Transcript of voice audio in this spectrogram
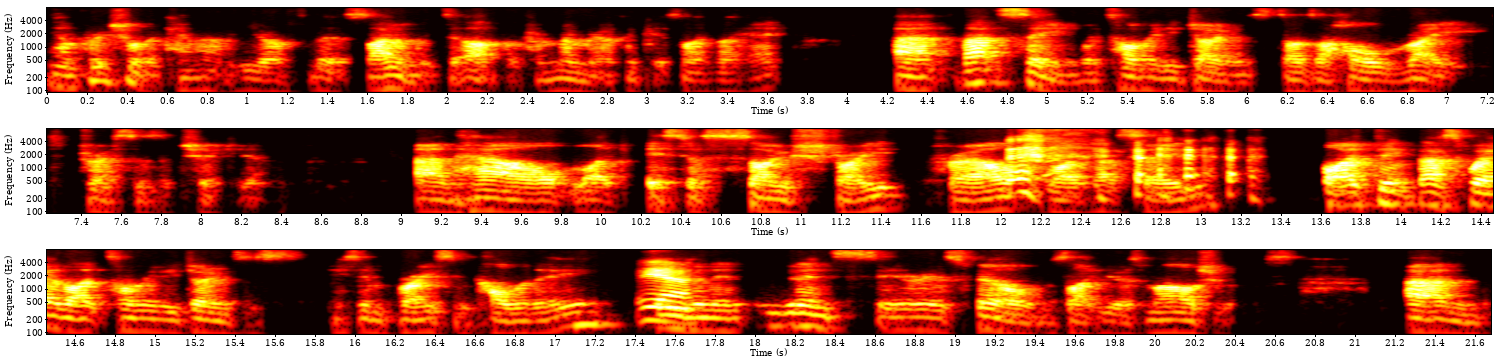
yeah, I'm pretty sure that came out a year after this. I haven't looked it up, but from memory, I think it's 1998. Uh, that scene where Tommy Lee Jones does a whole raid dressed as a chicken, and how like it's just so straight throughout like that scene. But I think that's where like Tommy Lee Jones is he's embracing comedy, Yeah. even in even in serious films like U.S. Marshals, and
